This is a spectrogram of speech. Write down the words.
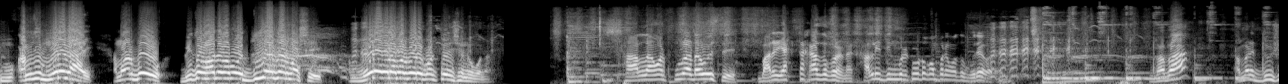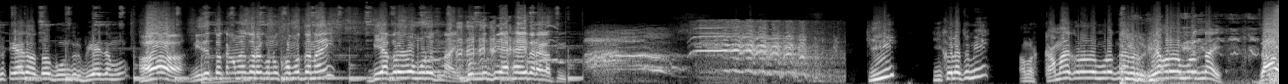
আমি যদি মরে যাই আমার বউ বিধবা হতে পারব দুই হাজার মাসে। মরে গেলে আমার বউয়ের কোনো টেনশন হব না। শালা আমার পুলাটা হয়েছে বাড়ির একটা কাজও করে না খালি দিন ভরে টোটো কোম্পানির মতো ঘুরে বেড়ায়। বাবা আমার দুইশো টাকা দাও তো বন্ধুর বিয়ে যাব। হ্যাঁ নিজের তো কামাই করার কোনো ক্ষমতা নাই বিয়া করারও মুরত নাই। বন্ধুর বিয়া খাই বেড়া তুই। কি? কি করলে তুমি? আমার কামাই করার মুরত নাই আমার বিয়ে করার মুরত নাই। যাও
